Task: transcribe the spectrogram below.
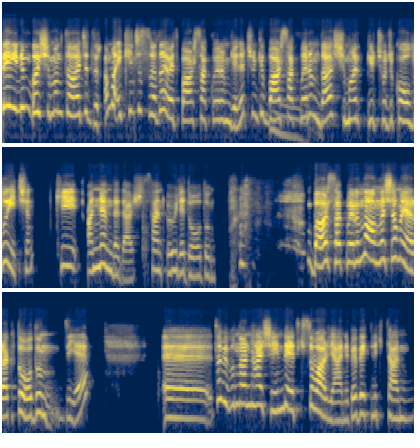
Beynim başımın tacıdır ama ikinci sırada evet bağırsaklarım gelir. Çünkü bağırsaklarım da şımarık bir çocuk olduğu için ki annem de der sen öyle doğdun. Bağırsaklarınla anlaşamayarak doğdun diye. Ee, tabii bunların her şeyin de etkisi var yani bebeklikten,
